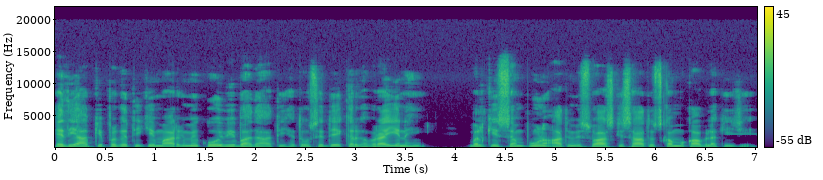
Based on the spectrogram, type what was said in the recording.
यदि आपकी प्रगति के मार्ग में कोई भी बाधा आती है तो उसे देखकर घबराइए नहीं, बल्कि संपूर्ण आत्मविश्वास के साथ उसका मुकाबला कीजिए।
